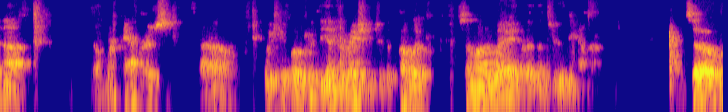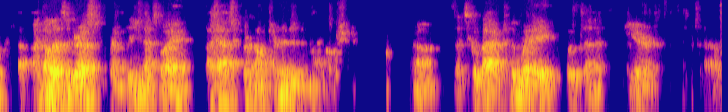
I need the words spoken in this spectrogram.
enough. More cameras. Uh, We can, we'll give the information to the public some other way other than through the camera. So uh, I know that's a drastic remedy, and that's why I asked for an alternative in my motion. Um, Let's go back to the way we've done it here. uh,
